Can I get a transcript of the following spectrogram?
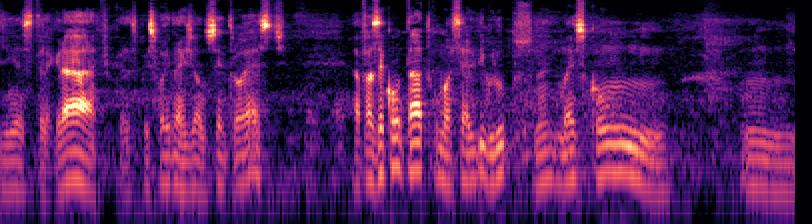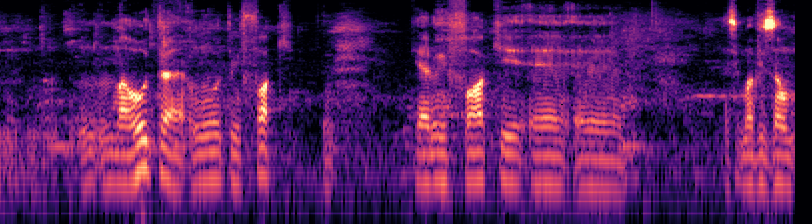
linhas telegráficas, principalmente na região do Centro-Oeste, a fazer contato com uma série de grupos, né? mas com um, uma outra, um outro enfoque, que era um enfoque, é, é, assim, uma visão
